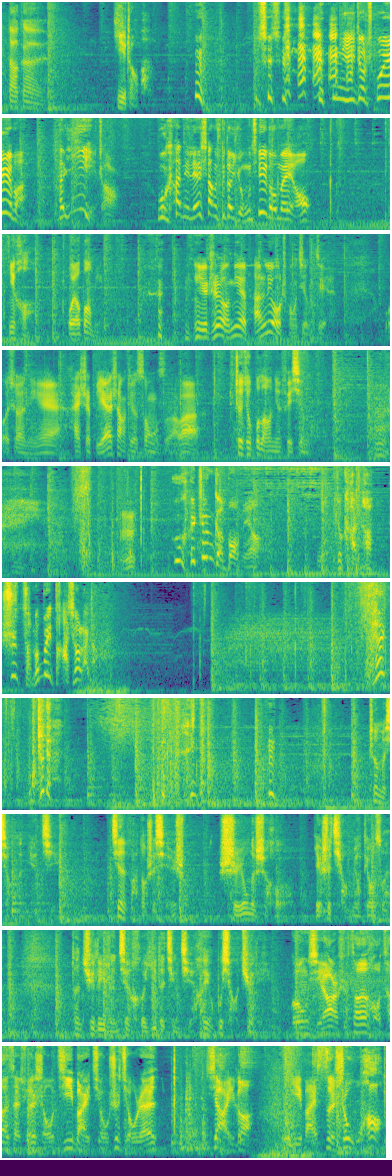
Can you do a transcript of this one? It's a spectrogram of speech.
大概一招吧。哼，这这，你就吹吧，还一招？我看你连上去的勇气都没有。你好，我要报名。哼，你只有涅槃六重境界。我劝你还是别上去送死了，这就不劳您费心了。哎，嗯，还真敢报名，我们就看他是怎么被打下来的。哎，哼，这么小的年纪，剑法倒是娴熟，使用的时候也是巧妙刁钻，但距离人剑合一的境界还有不小距离。恭喜二十三号参赛选手击败九十九人，下一个一百四十五号。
